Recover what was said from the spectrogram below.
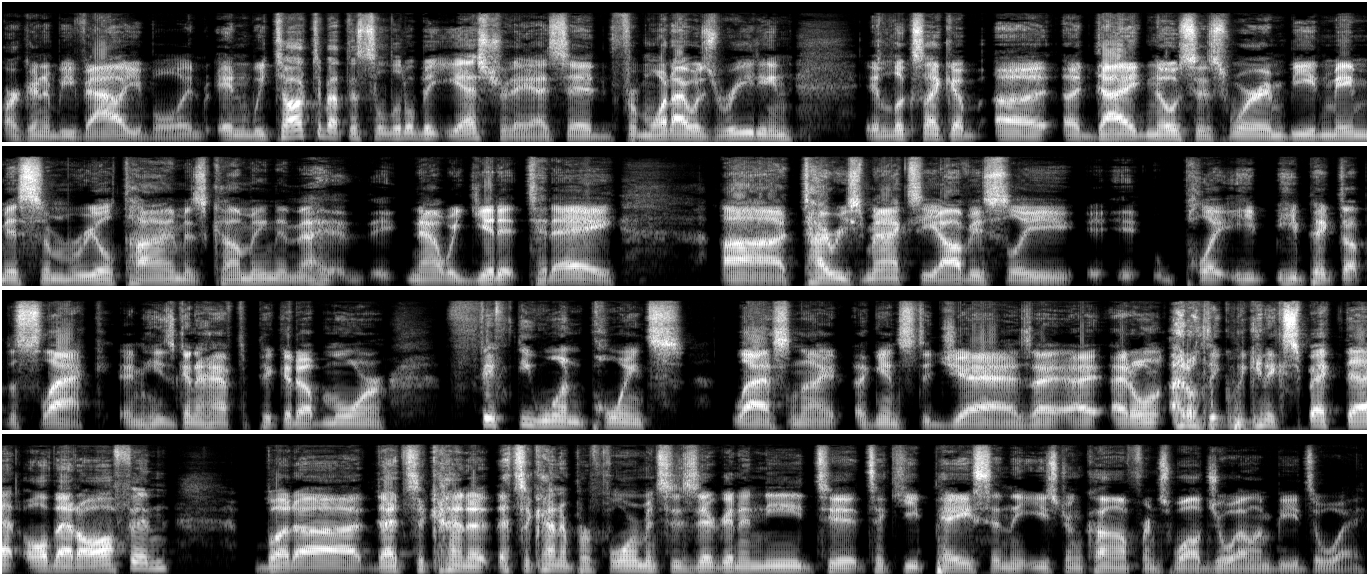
are going to be valuable. And, and we talked about this a little bit yesterday. I said, from what I was reading, it looks like a, a, a diagnosis where Embiid may miss some real time is coming. And that, now we get it today. Uh, Tyrese Maxey obviously play he, he picked up the slack and he's going to have to pick it up more. 51 points last night against the Jazz. I, I, I don't I don't think we can expect that all that often, but uh, that's the kind of that's the kind of performances they're going to need to to keep pace in the Eastern Conference while Joel Embiid's away.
